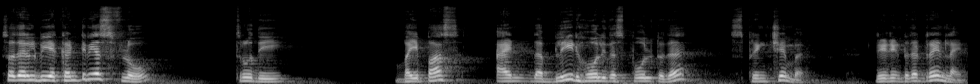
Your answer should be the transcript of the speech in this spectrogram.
So there will be a continuous flow through the bypass and the bleed hole in the spool to the spring chamber leading to the drain line.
